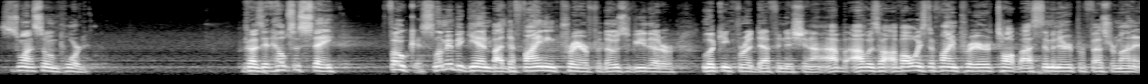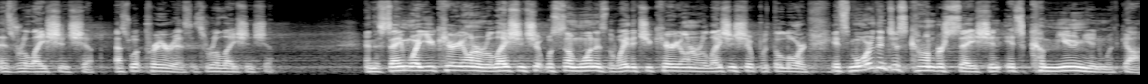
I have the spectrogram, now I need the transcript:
This is why it's so important because it helps us stay focused. Let me begin by defining prayer for those of you that are looking for a definition. I, I, was, I've always defined prayer, taught by a seminary professor of mine, as relationship. That's what prayer is it's relationship. And the same way you carry on a relationship with someone is the way that you carry on a relationship with the Lord. It's more than just conversation, it's communion with God.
